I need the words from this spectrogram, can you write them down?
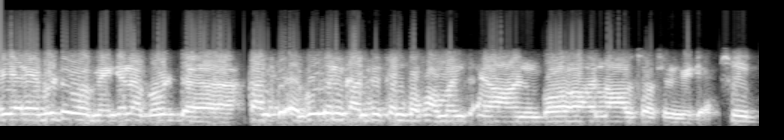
we are able to maintain a good good and consistent performance on on all social media. So, if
